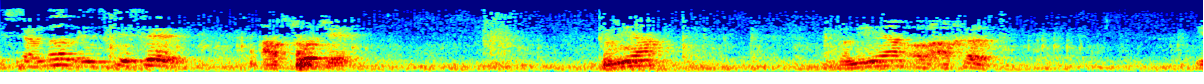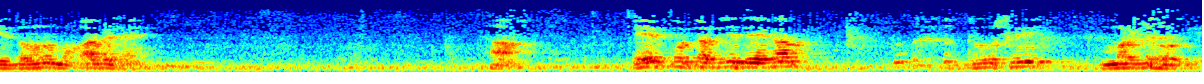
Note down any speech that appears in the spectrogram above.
اس کے اندر اس چیز سے آپ سوچیں دنیا دنیا اور آخر یہ دونوں مقابل ہیں۔ ہاں ایک کو ترجیح دے گا، دوسری مرضی ہوگی۔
